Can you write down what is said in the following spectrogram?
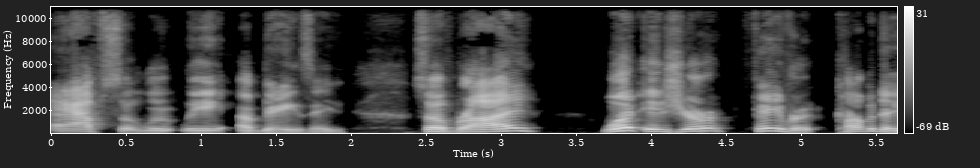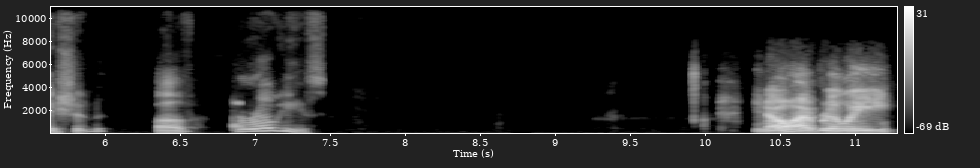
absolutely amazing. So, Bry, what is your favorite combination of pierogies? You know, I really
